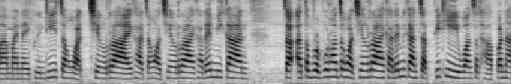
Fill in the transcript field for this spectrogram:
มามาในพื้นที่จังหวัดเชียงรายค่ะ จังหวัดเชียงรายค่ะได้มีการจะอะตำรวจภูธรจังหวัดเชียงรายค่ะได้มีการจัดพิธีวันสถาปนา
